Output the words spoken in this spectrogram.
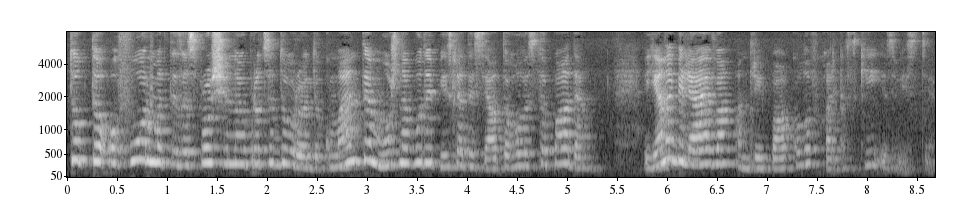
Тобто оформити за спрощеною процедурою документи можна буде після 10 листопада. Яна Біляєва, Андрій Пакулов, Харківські ізвістія.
